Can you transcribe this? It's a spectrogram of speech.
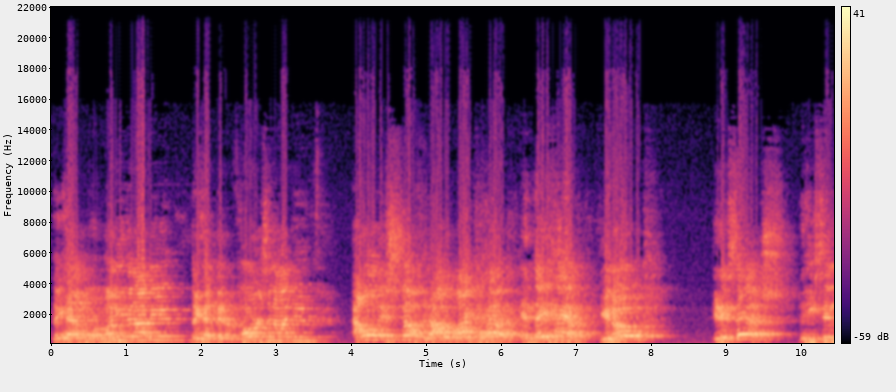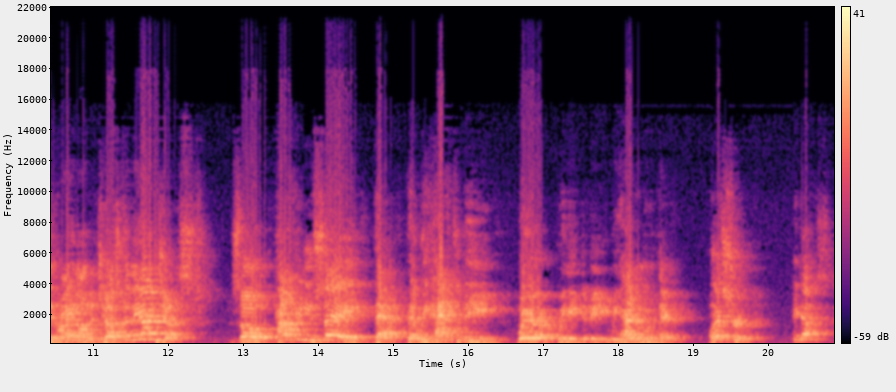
They have more money than I do. They have better cars than I do. All this stuff that I would like to have, and they have. You know, and it says that He sends rain on the just and the unjust. So how can you say that? That we have to be where we need to be. We had to move there. Well, that's true. He does.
